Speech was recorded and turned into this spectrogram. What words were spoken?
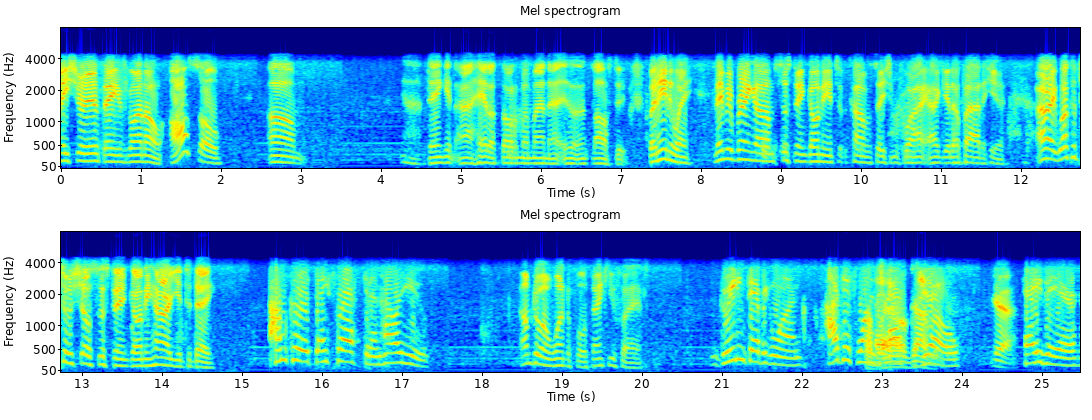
make sure everything's going on. Also, um, dang it, I had a thought in my mind, I uh, lost it. But anyway, let me bring um Sister Ngoni into the conversation before I, I get up out of here. All right, welcome to the show, Sister Ngoni. How are you today? I'm good. Thanks for asking. And how are you? I'm doing wonderful. Thank you for asking. Greetings, everyone. I just wanted to Hello, ask Governor. Joe. Yeah. Hey there.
